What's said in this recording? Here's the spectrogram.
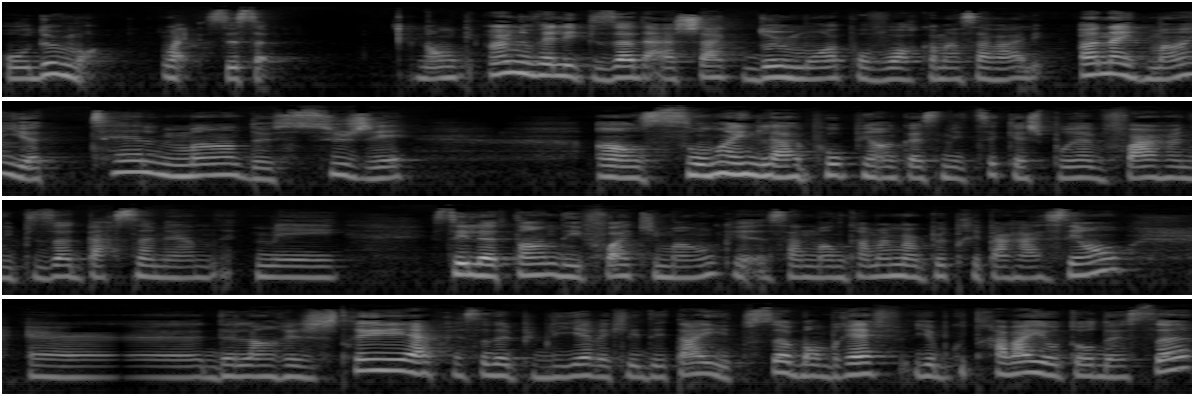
aux deux mois. Ouais, c'est ça. Donc, un nouvel épisode à chaque deux mois pour voir comment ça va aller. Honnêtement, il y a tellement de sujets en soins de la peau puis en cosmétique que je pourrais vous faire un épisode par semaine. Mais c'est le temps des fois qui manque. Ça demande quand même un peu de préparation. euh, de l'enregistrer, après ça de publier avec les détails et tout ça. Bon, bref, il y a beaucoup de travail autour de ça.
